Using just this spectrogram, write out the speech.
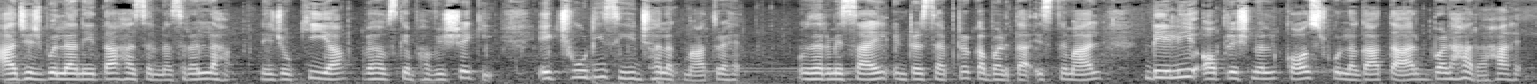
आज हिजबुल्ला नेता हसन नसरल्लाह ने जो किया, वह उसके भविष्य की एक छोटी सी झलक मात्र है। उधर मिसाइल इंटरसेप्टर का बढ़ता इस्तेमाल डेली ऑपरेशनल कॉस्ट को लगातार बढ़ा रहा है।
